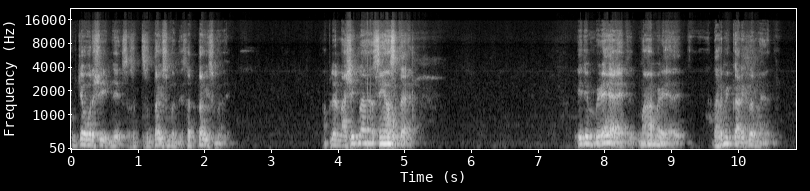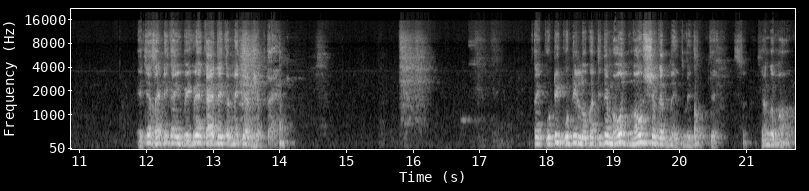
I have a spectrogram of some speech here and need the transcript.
पुढच्या वर्षी म्हणजे सत्तावीसमध्ये सत्तावीसमध्ये आपल्या नाशिकला सिंहस्थ आहे. हे जे मेळे आहेत महामेळे आहेत धार्मिक कार्यक्रम आहेत याच्यासाठी काही वेगळे कायदे करण्याची आवश्यकता आहे. ते कुठे कुठे लोक तिथे माऊच माऊच शकत नाहीत. मी ते संगमावर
